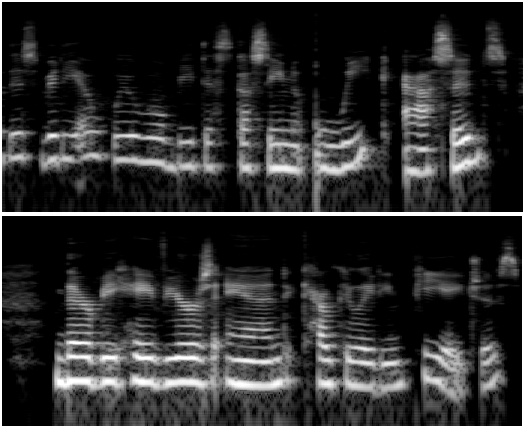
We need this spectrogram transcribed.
this video, we will be discussing weak acids, their behaviors, and calculating pHs.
